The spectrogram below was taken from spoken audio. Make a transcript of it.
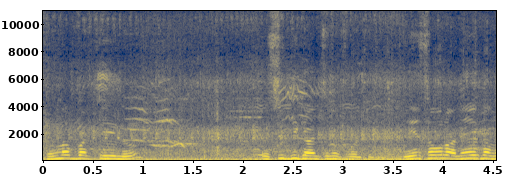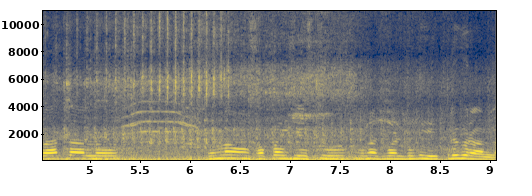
సున్న బట్టీలు ప్రసిద్ధిగాంచినటువంటిది దేశంలో అనేక ప్రాంతాల్లో సున్నం సప్లై చేస్తూ ఉన్నటువంటిది పిడుగురాళ్ళ.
